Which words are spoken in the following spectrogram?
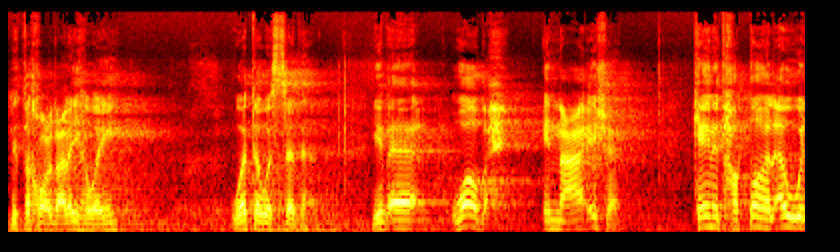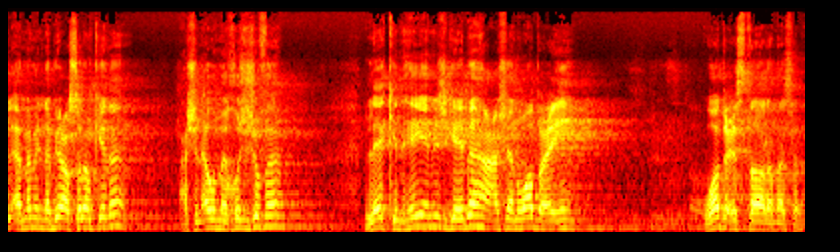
لتقعد عليها وإيه؟ وتوسدها. يبقى واضح إن عائشة كانت حطها الأول أمام النبي عليه الصلاة والسلام كده عشان أول ما يخش يشوفها. لكن هي مش جايباها عشان وضع إيه؟ وضع ستارة مثلا.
